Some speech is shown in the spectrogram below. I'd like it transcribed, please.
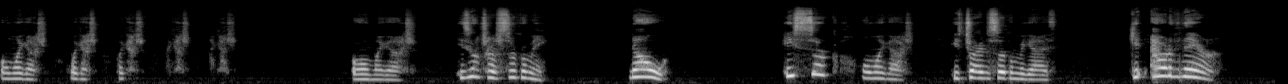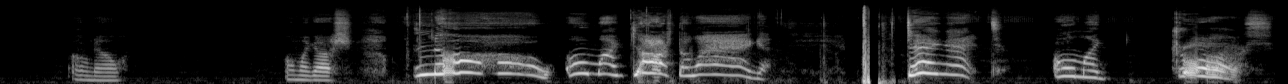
Oh my gosh. Oh my gosh. Oh my gosh. Oh my gosh. Oh my gosh. Oh my gosh. He's gonna try to circle me. No. He's circle. Oh my gosh. He's trying to circle me, guys. Get out of there. Oh no. Oh my gosh. No! Oh my gosh, the lag! Dang it! Oh my gosh!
